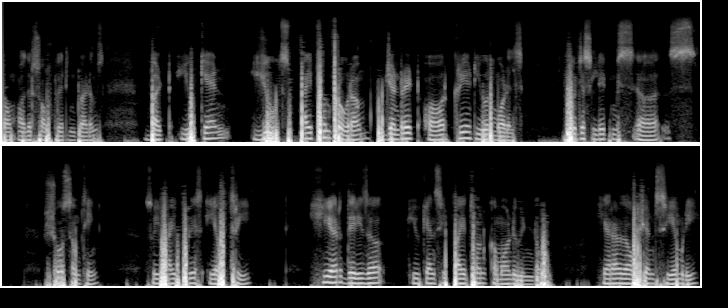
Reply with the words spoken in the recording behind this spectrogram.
from other software into Adams but you can use Python program to generate or create your models. So just let me uh, show something. So if I press F3 here there is a you can see Python command window. Here are the options CMD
